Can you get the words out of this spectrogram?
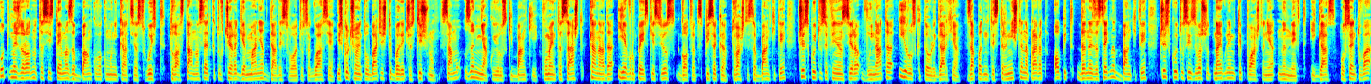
от международната система за банкова комуникация SWIFT. Това стана след като вчера Германия даде своето съгласие. Изключването обаче ще бъде частично, само за някои руски банки. В момента САЩ, Канада и Европейския съюз готвят списъка. Това ще са банките, чрез които се финансира войната и руската олигархия. Западните страни ще направят опит опит да не засегнат банките, чрез които се извършват най-големите плащания на нефт и газ. Освен това,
